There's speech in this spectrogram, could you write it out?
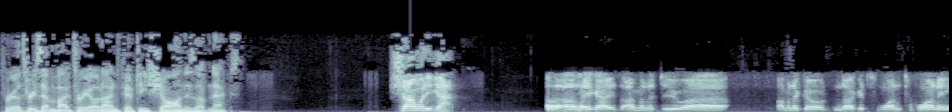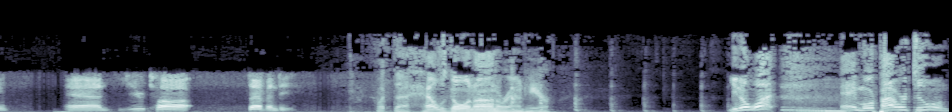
303-753-0950. Sean is up next. Sean, what do you got? Uh, hey guys, I'm gonna do. Uh, I'm gonna go Nuggets 120 and Utah 70. What the hell's going on around here? You know what? Hey, more power to him.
